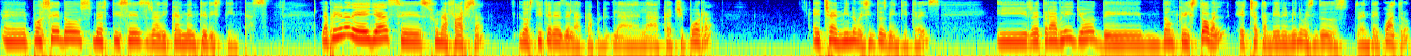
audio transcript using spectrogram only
eh, posee dos vértices radicalmente distintas. La primera de ellas es una farsa, Los títeres de la, la cachiporra, hecha en 1923, y Retrablillo de Don Cristóbal, hecha también en 1934.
